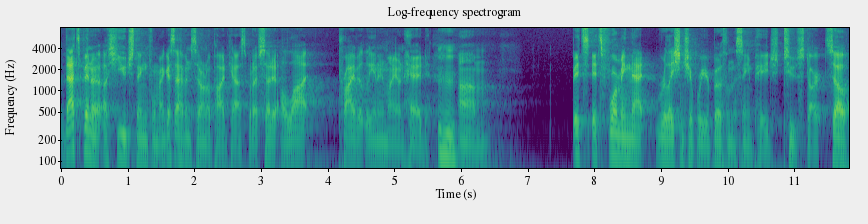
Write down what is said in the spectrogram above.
that's been a, a huge thing for me. I guess I haven't said it on a podcast, but I've said it a lot privately and in my own head. Um, it's it's forming that relationship where you're both on the same page to start. So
